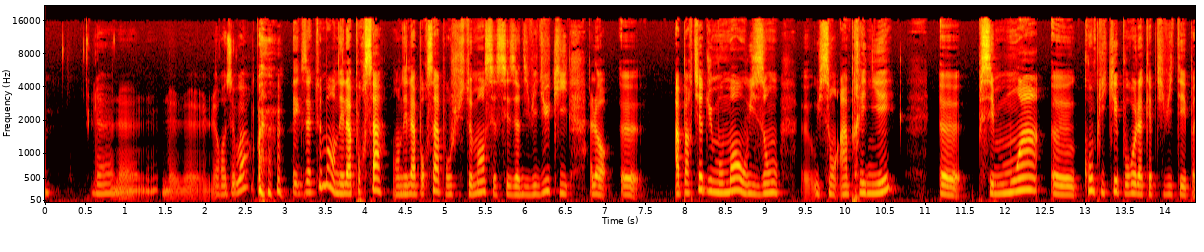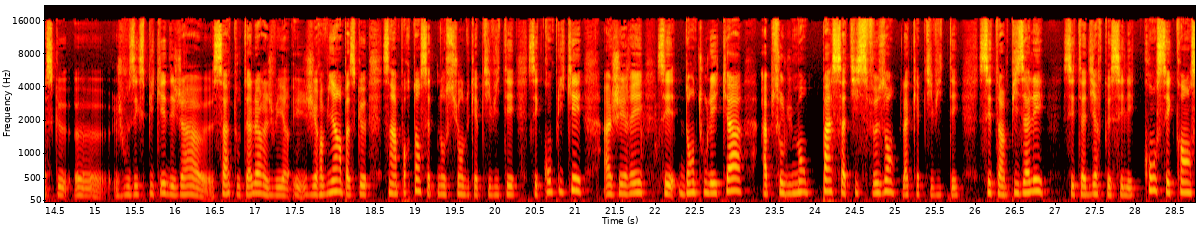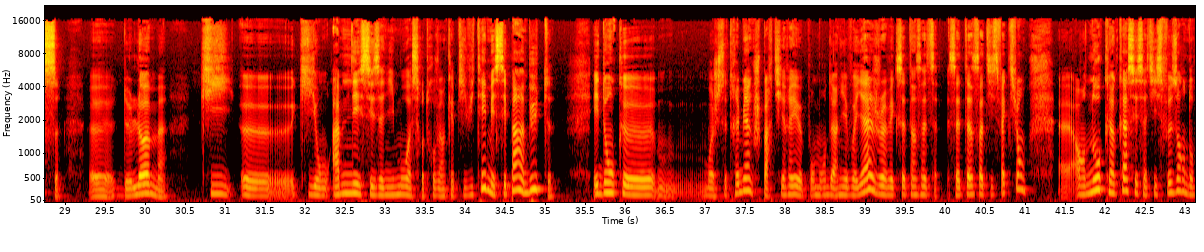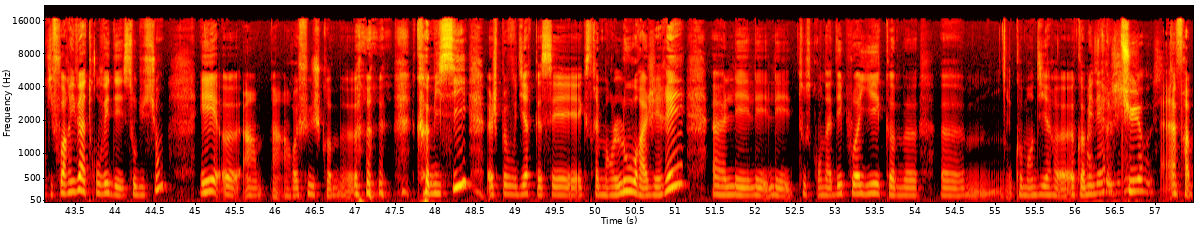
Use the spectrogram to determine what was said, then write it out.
le, recevoir. Exactement, on est là pour ça. On est là pour ça, pour justement ces, individus qui, alors, euh, à partir du moment où ils, ont, euh, où ils sont imprégnés, euh, c'est moins compliqué pour eux la captivité parce que je vous expliquais déjà ça tout à l'heure et j'y reviens parce que c'est important cette notion de captivité. C'est compliqué à gérer. C'est dans tous les cas absolument pas satisfaisant la captivité. C'est un pis-aller, c'est-à-dire que c'est les conséquences de l'homme qui, euh, qui ont amené ces animaux à se retrouver en captivité, mais ce n'est pas un but. Et donc, euh, moi, je sais très bien que je partirai pour mon dernier voyage avec cette, cette insatisfaction. Euh, en aucun cas, c'est satisfaisant. Donc, il faut arriver à trouver des solutions. Et euh, un, refuge comme, comme ici, je peux vous dire que c'est extrêmement lourd à gérer. Les, les, tout ce qu'on a déployé comme, comment dire, comme énergie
